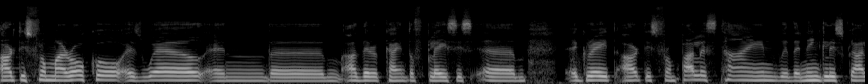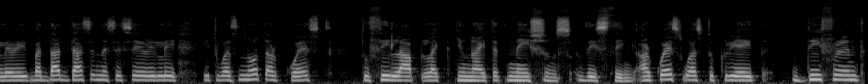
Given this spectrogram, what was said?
artists from Morocco as well, and um, other kind of places. Um, a great artist from Palestine with an English gallery, but that doesn't necessarily. It was not our quest to fill up like United Nations this thing. Our quest was to create different,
